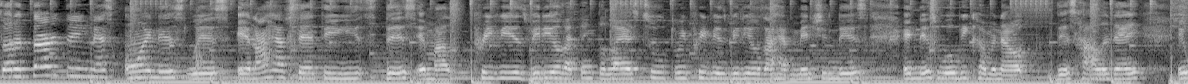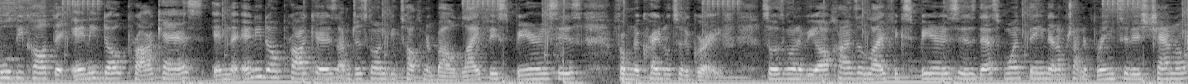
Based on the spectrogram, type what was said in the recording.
So the third thing that's on this list, and I have said these this in my previous videos, I think the last two, three previous videos I have mentioned this, and this will be coming out this holiday. It will be called the Antidote Podcast. In the Antidote Podcast, I'm just going to be talking about life experiences from the cradle to the grave. So it's going to be all kinds of life experiences. That's one thing that I'm trying to bring to this channel.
